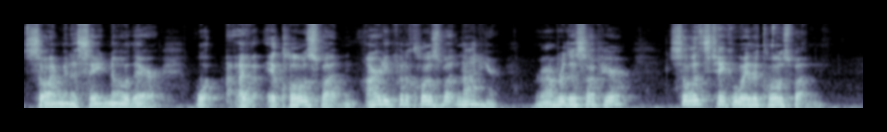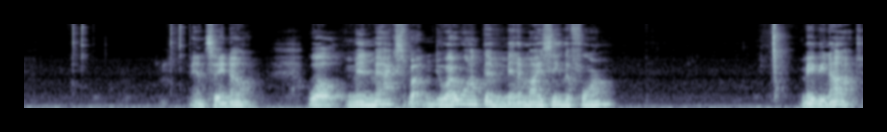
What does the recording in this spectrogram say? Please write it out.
So I'm going to say no there. What a close button. I already put a close button on here. Remember this up here? So let's take away the close button and say no. Well, min max button. Do I want them minimizing the form? Maybe not.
